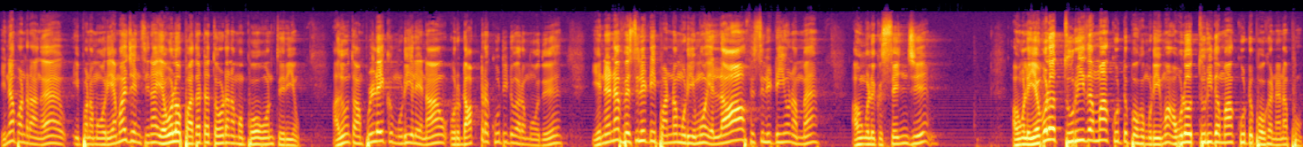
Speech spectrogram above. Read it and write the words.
என்ன பண்ணுறாங்க இப்போ நம்ம ஒரு எமர்ஜென்சினா எவ்வளோ பதட்டத்தோடு நம்ம போவோம்னு தெரியும். அதுவும் தான் பிள்ளைக்கு முடியலைன்னா ஒரு டாக்டரை கூட்டிகிட்டு வரும்போது என்னென்ன ஃபெசிலிட்டி பண்ண முடியுமோ எல்லா ஃபெசிலிட்டியும் நம்ம அவங்களுக்கு செஞ்சு அவங்கள எவ்வளோ துரிதமாக கூட்டு போக முடியுமோ அவ்வளோ துரிதமாக கூட்டு போக நினைப்போம்.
